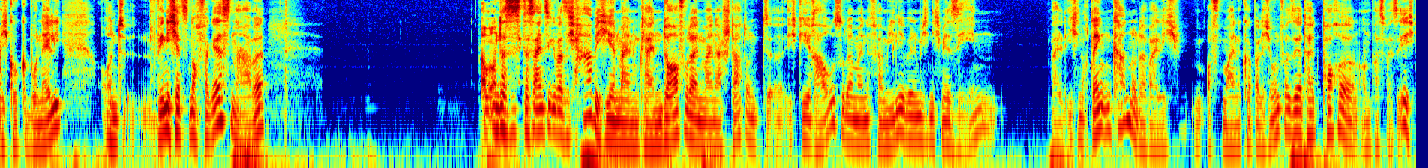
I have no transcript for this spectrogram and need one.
ich gucke Bonelli. Und wen ich jetzt noch vergessen habe, und das ist das Einzige, was ich habe hier in meinem kleinen Dorf oder in meiner Stadt und äh, ich gehe raus oder meine Familie will mich nicht mehr sehen, weil ich noch denken kann oder weil ich auf meine körperliche Unversehrtheit poche und was weiß ich.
